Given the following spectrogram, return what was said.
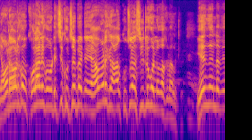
ఎవడెవడికో కులానికి ఒకటి ఇచ్చి కూర్చోబెట్టే ఎవడికి ఆ కూర్చున్న సీట్లు కూడా లేవు అక్కడ వాళ్ళకి. ఏందండి అది?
